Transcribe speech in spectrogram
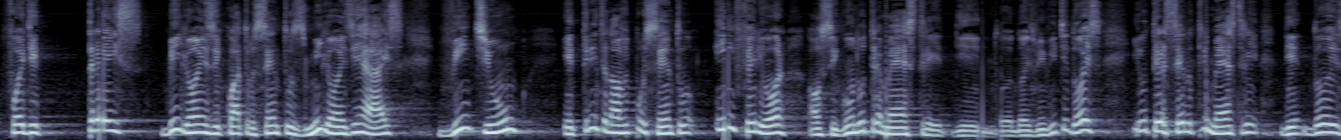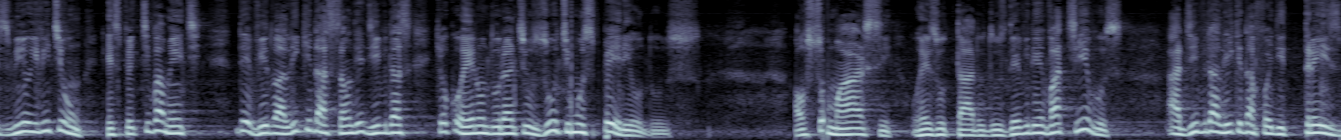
foi de 3 bilhões e 400 milhões de reais, 21 e 39% inferior ao segundo trimestre de 2022 e o terceiro trimestre de 2021, respectivamente, devido à liquidação de dívidas que ocorreram durante os últimos períodos. Ao somar-se o resultado dos derivativos, a dívida líquida foi de 3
